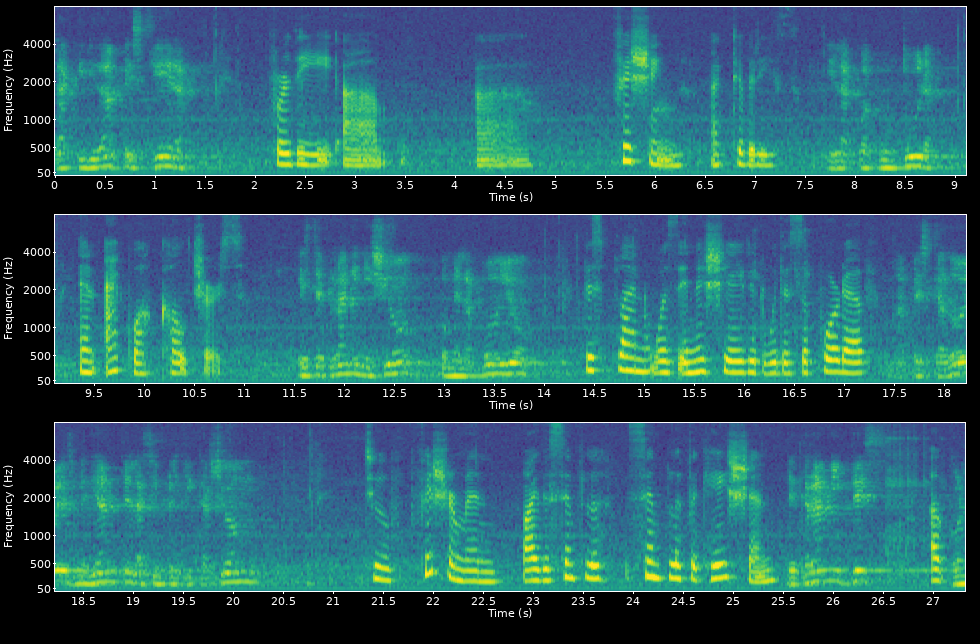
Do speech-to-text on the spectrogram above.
la actividad pesquera for the um, uh, fishing activities y la acuacultura. and aquacultures. Este plan inició con el apoyo This plan was initiated with the support of a pescadores mediante la simplificación to fishermen by the simpli- simplification of con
